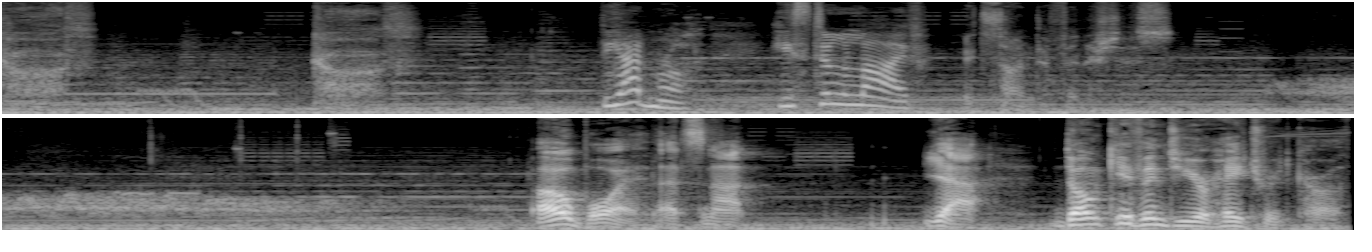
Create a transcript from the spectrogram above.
Carth. Carth. The Admiral! He's still alive. It's time to finish this. Oh boy, that's not... Yeah, don't give in to your hatred, Carth.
